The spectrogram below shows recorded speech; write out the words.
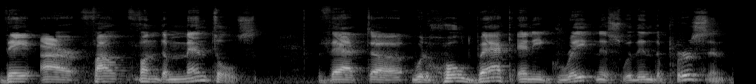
they are fundamentals that uh, would hold back any greatness within the person.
